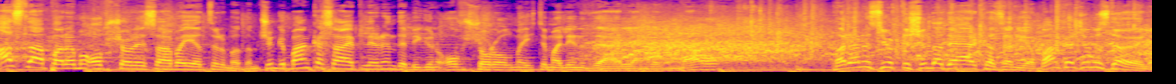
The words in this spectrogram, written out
asla paramı offshore hesaba yatırmadım. Çünkü banka sahiplerinin de bir gün offshore olma ihtimalini değerlendirdim. Ben o, paranız yurt dışında değer kazanıyor. Bankacınız da öyle.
